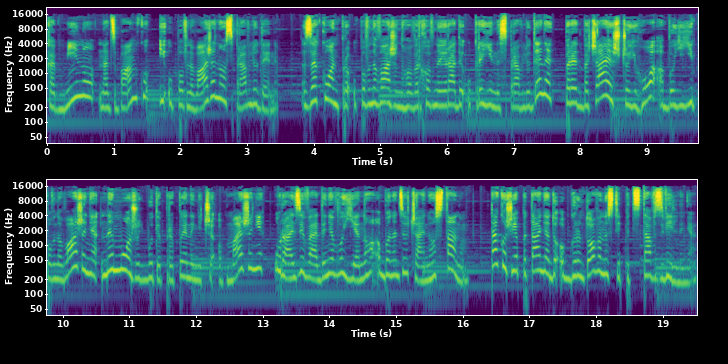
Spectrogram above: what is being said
Кабміну, Нацбанку і уповноваженого з прав людини. Закон про уповноваженого Верховної Ради України з прав людини передбачає, що його або її повноваження не можуть бути припинені чи обмежені у разі ведення воєнного або надзвичайного стану. Також є питання до обґрунтованості підстав звільнення.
